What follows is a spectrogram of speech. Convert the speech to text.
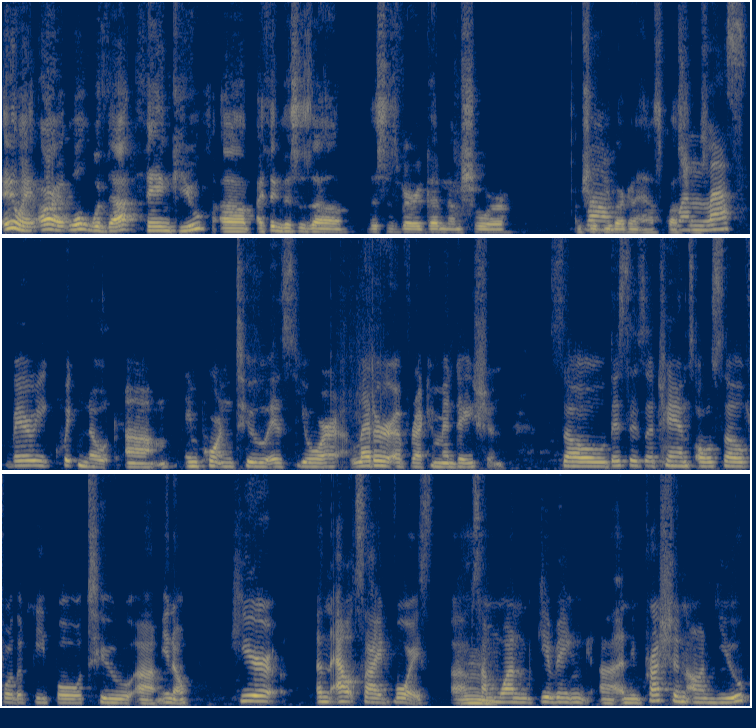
anyway. All right. Well, with that, thank you. Uh, I think this is a uh, this is very good, and I'm sure I'm sure well, people are going to ask questions. One last very quick note, um, important too, is your letter of recommendation. So this is a chance also for the people to, um, you know, hear an outside voice, uh, mm. someone giving uh, an impression on you.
